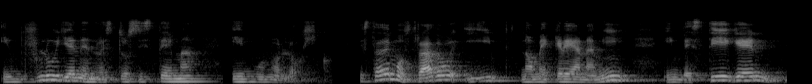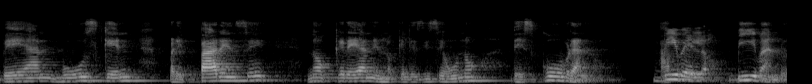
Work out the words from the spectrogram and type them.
influyen en nuestro sistema inmunológico. Está demostrado y no me crean a mí, investiguen, vean, busquen, prepárense, no crean en lo que les dice uno, descúbranlo. Vívelo. Vívanlo.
